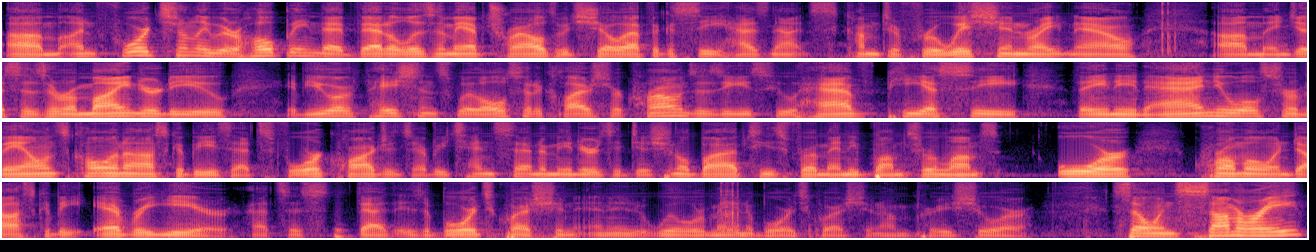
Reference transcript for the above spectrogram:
Um, unfortunately, we were hoping that vedolizumab trials would show efficacy. Has not come to fruition right now. Um, and just as a reminder to you, if you have patients with ulcerative colitis or Crohn's disease who have PSC, they need annual surveillance colonoscopies. That's four quadrants every 10 centimeters, additional biopsies from any bumps or lumps, or chromoendoscopy every year. That's a, that is a board's question, and it will remain a board's question, I'm pretty sure. So in summary,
